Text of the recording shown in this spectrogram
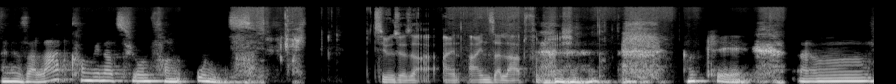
Eine Salatkombination von uns. Beziehungsweise ein, ein Salat von euch. okay. Ähm,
